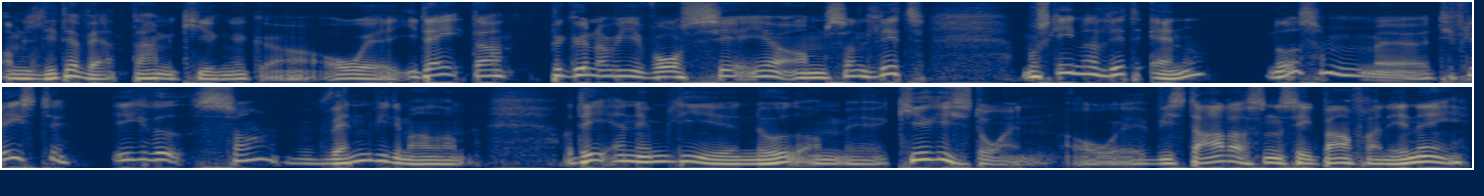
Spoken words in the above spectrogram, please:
om lidt af hvert, der har med kirken at gøre. Og øh, i dag, der begynder vi vores serie om sådan lidt, måske noget lidt andet. Noget, som øh, de fleste ikke ved så vanvittigt meget om. Og det er nemlig øh, noget om øh, kirkehistorien. Og øh, vi starter sådan set bare fra en ende af,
